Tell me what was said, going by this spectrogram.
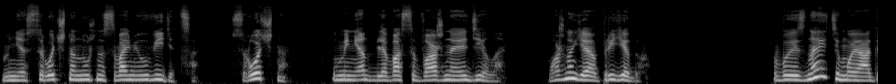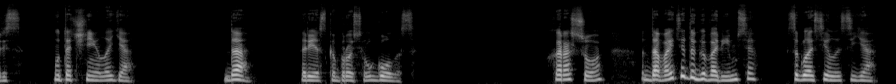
«Мне срочно нужно с вами увидеться. Срочно. У меня для вас важное дело. Можно я приеду?» «Вы знаете мой адрес?» — уточнила я. «Да», — резко бросил голос. «Хорошо, давайте договоримся», — согласилась я.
